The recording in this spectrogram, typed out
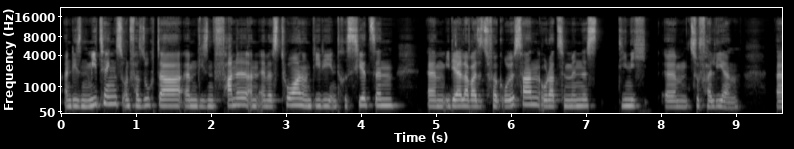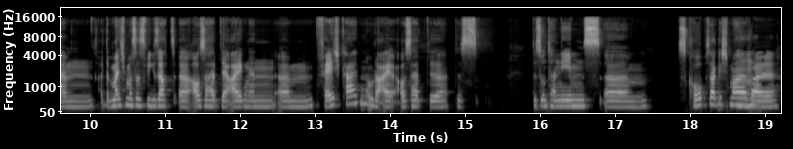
an diesen Meetings und versucht da ähm, diesen Funnel an Investoren und die, die interessiert sind, ähm, idealerweise zu vergrößern oder zumindest die nicht ähm, zu verlieren. Ähm, manchmal ist das, wie gesagt, äh, außerhalb der eigenen ähm, Fähigkeiten oder außerhalb de, des, des Unternehmens ähm, Scope, sag ich mal, mhm. weil,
